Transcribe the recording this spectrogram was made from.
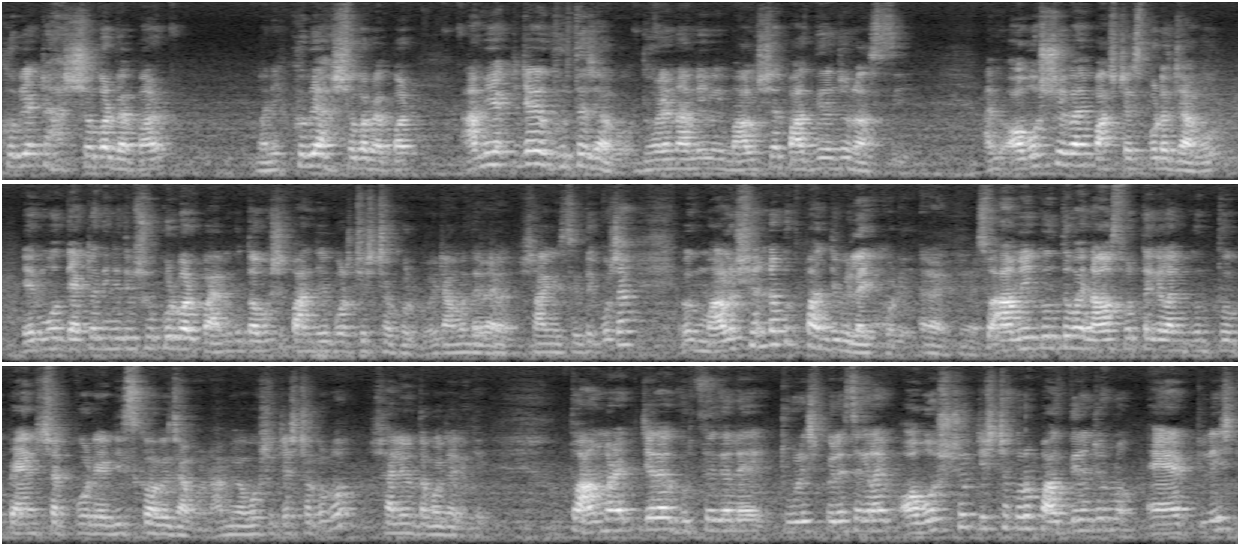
খুবই একটা হাস্যকর ব্যাপার মানে খুবই হাস্যকর ব্যাপার। আমি একটা জায়গায় ঘুরতে যাব। ধরেন আমি মালয়েশিয়া পাঁচ দিনের জন্য আসছি। আমি অবশ্যই ভাই পাঁচটা স্পটে যাব। এর মধ্যে একটা দিন যদি শুক্রবার পাই আমি কিন্তু অবশ্যই পাঞ্জাবি পরার চেষ্টা করব। এটা আমাদের একটা সাংস্কৃতিক পোশাক এবং মালয়েশিয়ানরা কিন্তু পাঞ্জাবি লাইক করে. সো আমি কিন্তু ভাই নামাজ পড়তে গেলে আমি কিন্তু প্যান্ট শার্ট পরে ডিস্কো হবে যাব না। আমি অবশ্যই চেষ্টা করব শালীনতা বজায় রেখে। তো আমরা এক জায়গায় ঘুরতে গেলে টুরিস্ট প্লেসে গেলে আমি অবশ্যই চেষ্টা করব পাঁচ দিনের জন্য অ্যাটলিস্ট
